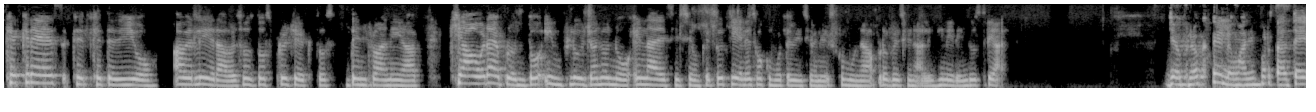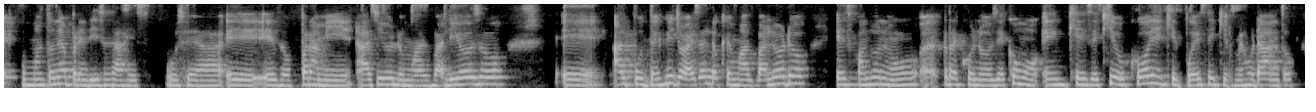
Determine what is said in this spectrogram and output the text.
¿Qué crees que, te dio haber liderado esos dos proyectos dentro de ANEAP que ahora de pronto influyan o no en la decisión que tú tienes o cómo te visiones como una profesional ingeniera industrial? Yo creo que lo más importante, un montón de aprendizajes. O sea, eh, eso para mí ha sido lo más valioso. Eh, al punto en que yo a veces lo que más valoro es cuando uno eh, reconoce como en qué se equivocó y en qué puede seguir mejorando.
